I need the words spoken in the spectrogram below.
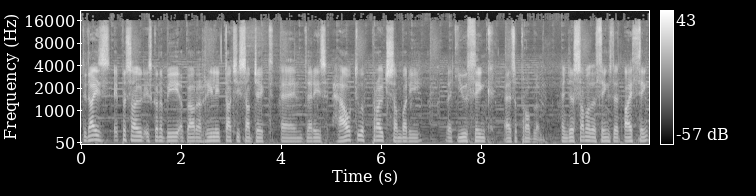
Today's episode is going to be about a really touchy subject, and that is how to approach somebody that you think has a problem, and just some of the things that I think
